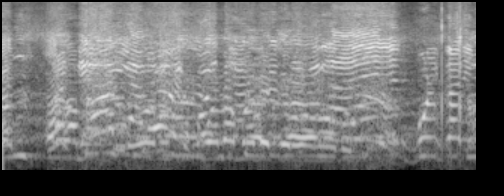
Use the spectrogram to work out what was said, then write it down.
પોલીસ ભૂલ કરી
